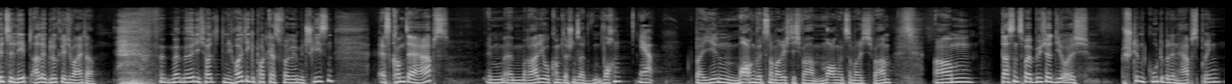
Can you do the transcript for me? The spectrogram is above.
Bitte lebt alle glücklich weiter. M- Würde ich heute die heutige Podcast-Folge mit schließen. Es kommt der Herbst. Im, Im Radio kommt er schon seit Wochen. Ja. Bei jedem Morgen wird es nochmal richtig warm. Morgen wird es nochmal richtig warm. Ähm, das sind zwei Bücher, die euch bestimmt gut über den Herbst bringen.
